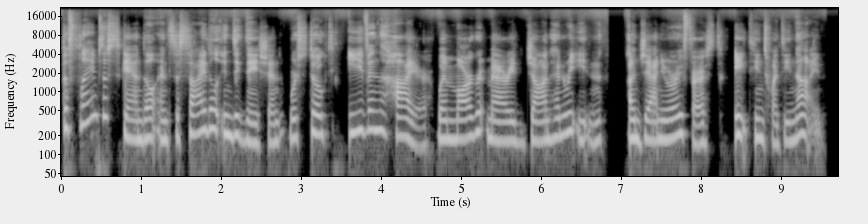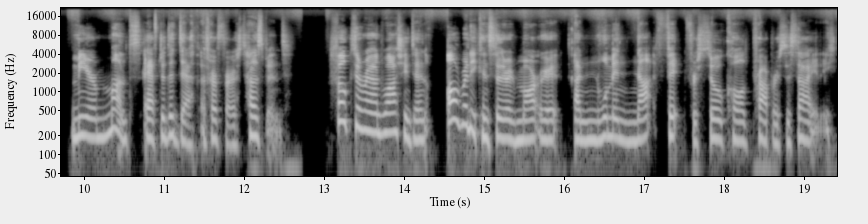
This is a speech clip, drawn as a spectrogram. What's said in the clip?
The flames of scandal and societal indignation were stoked even higher when Margaret married John Henry Eaton on January 1, 1829, mere months after the death of her first husband. Folks around Washington already considered Margaret a woman not fit for so called proper society.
